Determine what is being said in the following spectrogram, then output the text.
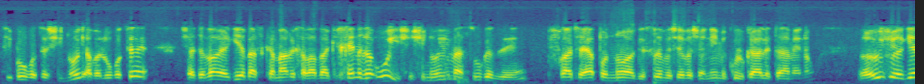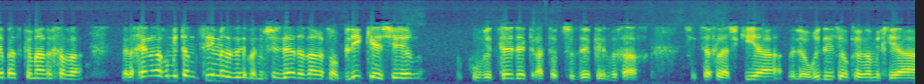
הציבור רוצה שינוי, אבל הוא רוצה שהדבר יגיע בהסכמה רחבה, וכן ראוי ששינויים מהסוג הזה, בפרט שהיה פה נוהג 27 שנים מקולקל לטעמנו, ראוי שהוא יגיע בהסכמה רחבה. ולכן אנחנו מתאמצים על זה, ואני חושב שזה הדבר עצמו. בלי קשר, ובצדק, את צודקת בכך, שצריך להשקיע ולהוריד את יוקר המחיה,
